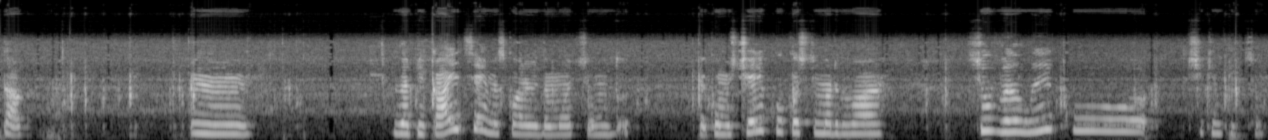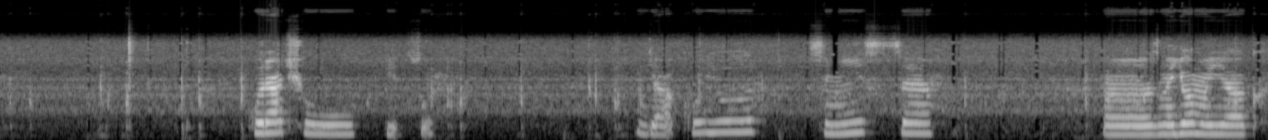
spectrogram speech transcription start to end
Так. М, Запікається і ми скоро йдемо цьому якомусь челіку костюмер 2. Цю велику чікен піцу. Курячу піцу. Дякую. Це місце. Е, знайомий як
